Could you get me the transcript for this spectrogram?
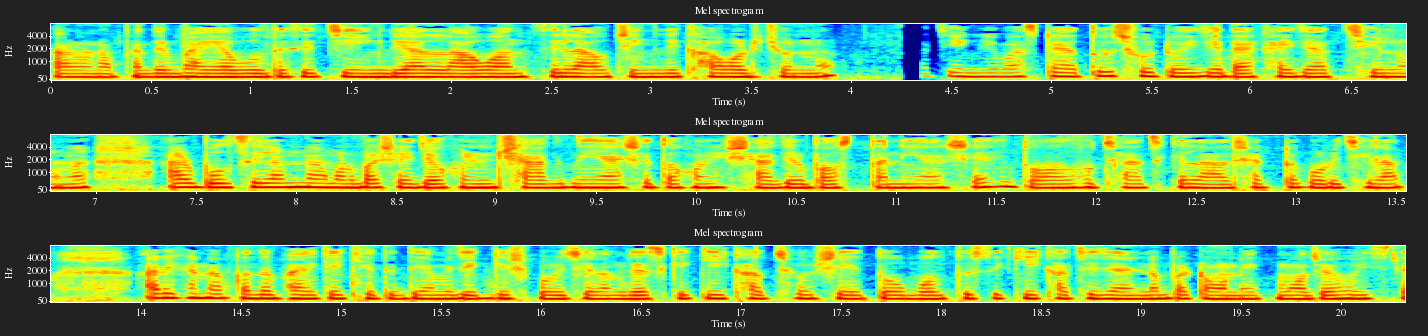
কারণ আপনাদের ভাইয়া বলতেছে চিংড়ি আর লাউ আনছে, লাউ চিংড়ি খাওয়ার জন্য। চিংড়ি মাছটা এত ছোটই যে দেখাই যাচ্ছিল না। আর বলছিলাম না, আমার বাসায় যখন শাক নিয়ে আসে তখন শাকের বস্তা নিয়ে আসে। তো হচ্ছে আজকে লাল শাকটা করেছিলাম। আর এখানে আপনাদের ভাইকে খেতে দিয়ে আমি জিজ্ঞেস করেছিলাম যে, আজকে কী খাচ্ছ? সে তো বলতেছে, কি খাচ্ছে জানি না বাট অনেক মজা হয়েছে।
